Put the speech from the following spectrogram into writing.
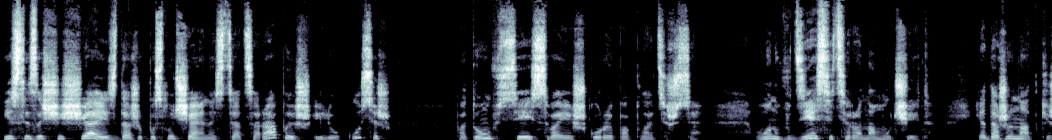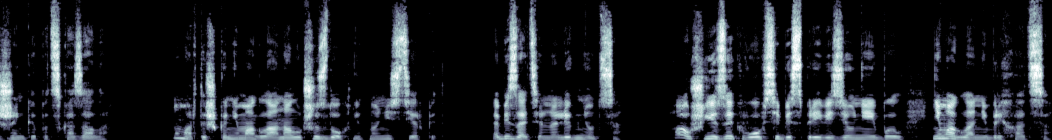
Если, защищаясь, даже по случайности оцарапаешь или укусишь, потом всей своей шкурой поплатишься. Он в десятеро намучает. Я даже Натке с Женькой подсказала. Но мартышка не могла, она лучше сдохнет, но не стерпит. Обязательно легнется. А уж язык вовсе без привязи у ней был, не могла не брехаться.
